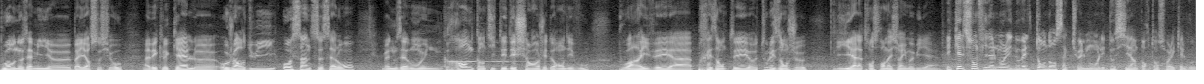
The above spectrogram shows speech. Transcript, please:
pour nos amis bailleurs sociaux, avec lesquels aujourd'hui au sein de ce salon, ben, nous avons une grande quantité d'échanges et de rendez-vous pour arriver à présenter tous les enjeux liées à la transformation immobilière. Et quelles sont finalement les nouvelles tendances actuellement, les dossiers importants sur lesquels vous,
